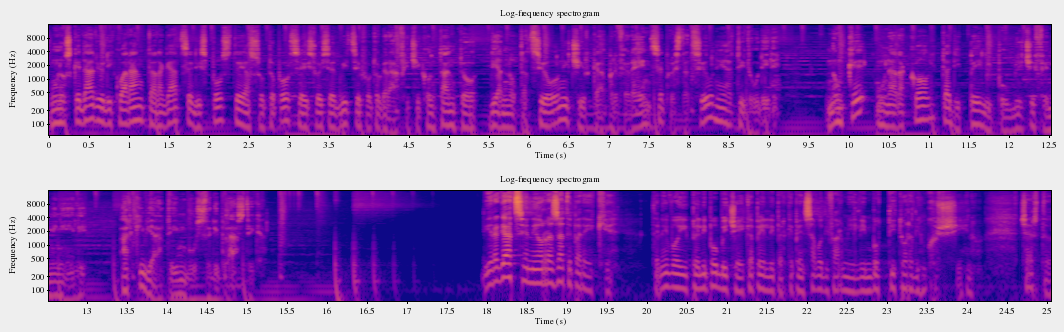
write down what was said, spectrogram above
uno schedario di 40 ragazze disposte a sottoporsi ai suoi servizi fotografici con tanto di annotazioni circa preferenze, prestazioni e attitudini, nonché una raccolta di peli pubblici femminili archiviati in buste di plastica. Di ragazze ne ho rasate parecchie. Tenevo i peli pubblici e i capelli perché pensavo di farmi l'imbottitura di un cuscino. Certo,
